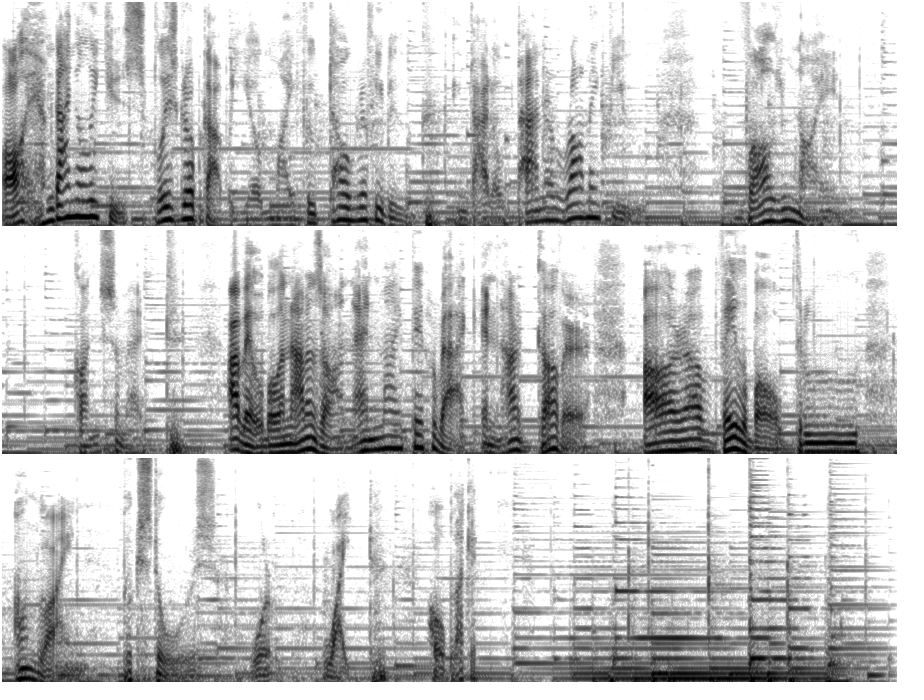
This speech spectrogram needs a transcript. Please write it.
I am Daniel Lucas. Please grab a copy of my photography book entitled Panoramic View, Volume 9, Consummate. Available on Amazon, and my paperback and hardcover are available through online bookstores worldwide. Hope like it.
